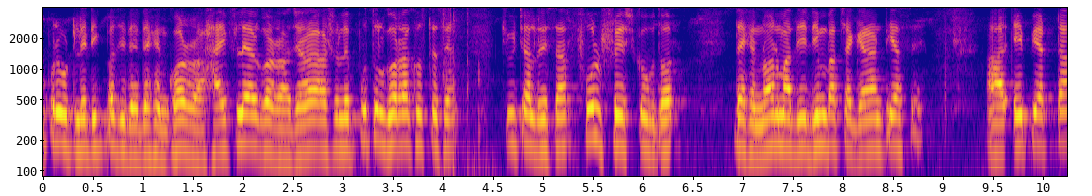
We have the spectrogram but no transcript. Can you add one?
উপরে উঠলে ডিগবাজি দেয়। দেখেন গড়রা হাই ফ্লেয়ার গড়রা, যারা আসলে পুতুল গড়রা খুঁজতেছেন, চুইটাল রেসার ফুল ফ্রেশ কবুতর। দেখেন নর্মাদি ডিম বাচ্চা গ্যারান্টি আছে। আর এই পেয়ারটা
